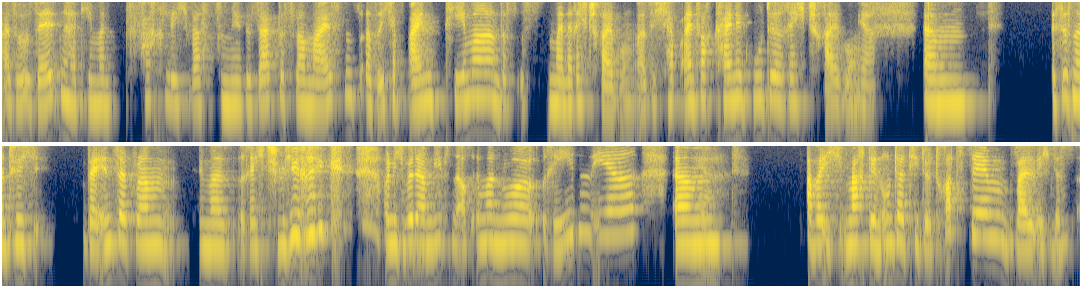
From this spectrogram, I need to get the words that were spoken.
also selten hat jemand fachlich was zu mir gesagt. Das war meistens, also ich habe ein Thema und das ist meine Rechtschreibung. Also ich habe einfach keine gute Rechtschreibung. Ja. Ähm, es ist natürlich bei Instagram immer recht schwierig und ich würde am liebsten auch immer nur reden eher. Ähm, ja aber ich mache den Untertitel trotzdem, weil ich das, mhm.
